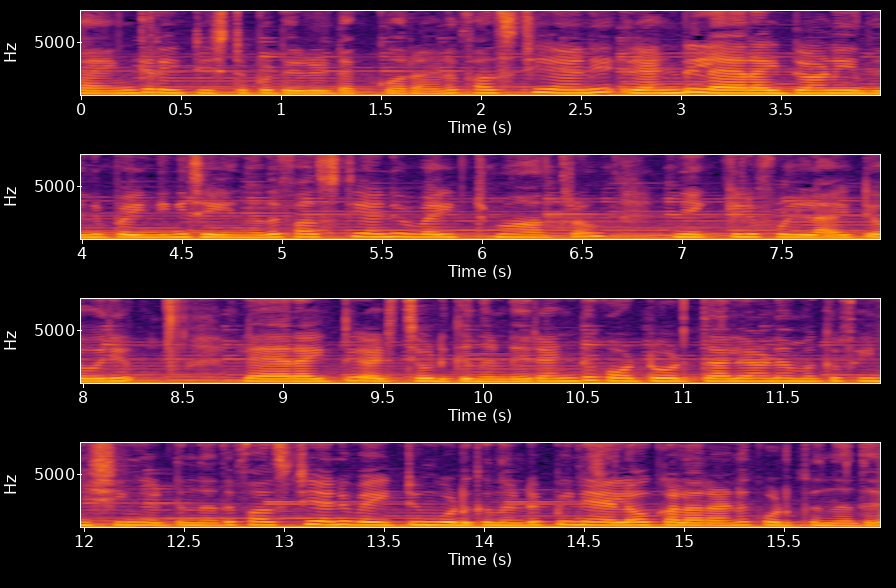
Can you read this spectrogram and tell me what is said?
ഭയങ്കരമായിട്ട് ഇഷ്ടപ്പെട്ട ഒരു ഡെക്കോറാണ് ഫസ്റ്റ് ഞാൻ രണ്ട് ലെയറായിട്ടാണ് ഇതിന് പെയിന്റിങ് ചെയ്യുന്നത്. ഫസ്റ്റ് ഞാൻ വൈറ്റ് മാത്രം നെക്കിൽ ഫുള്ളായിട്ട് ഒരു ലെയറായിട്ട് അടിച്ചു കൊടുക്കുന്നുണ്ട്. രണ്ട് കോട്ട് കൊടുത്താലാണ് നമുക്ക് ഫിനിഷിങ് കിട്ടുന്നത്. ഫസ്റ്റ് ഞാൻ വെയിറ്റും കൊടുക്കുന്നുണ്ട്. പിന്നെ യെല്ലോ കളറാണ് കൊടുക്കുന്നത്.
